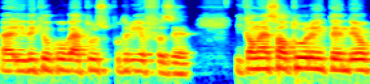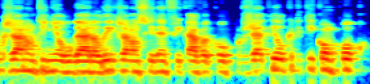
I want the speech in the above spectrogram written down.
uh, e daquilo que o Gattuso poderia fazer. E que ele nessa altura entendeu que já não tinha lugar ali, que já não se identificava com o projeto, e ele critica um pouco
